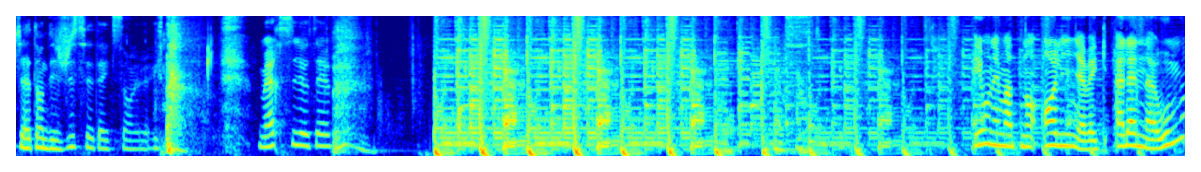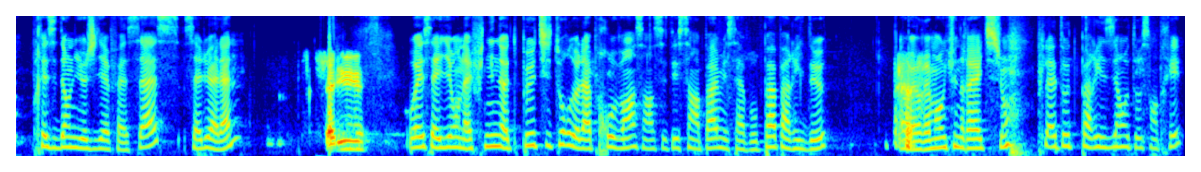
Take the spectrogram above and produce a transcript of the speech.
J'attendais juste cet accent. Merci, Youssef. Et on est maintenant en ligne avec Alan Naoum, président de l'UEJF Assas. Salut Alan. Salut Ouais, ça y est, on a fini notre petit tour de la province. hein. C'était sympa, mais ça vaut pas Paris 2. Euh, vraiment aucune réaction. Plateau de Parisiens autocentrés.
